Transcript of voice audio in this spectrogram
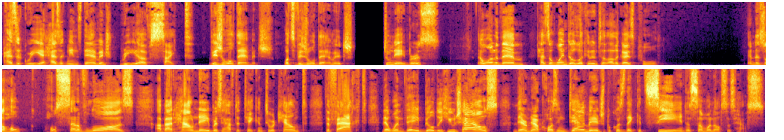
Hezek Hezek means damage, Re'iyah of sight. Visual damage. What's visual damage? Two neighbors, and one of them has a window looking into the other guy's pool. And there's a whole whole set of laws about how neighbors have to take into account the fact that when they build a huge house, they're now causing damage because they could see into someone else's house.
